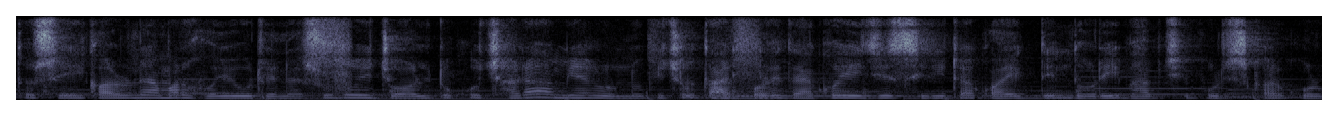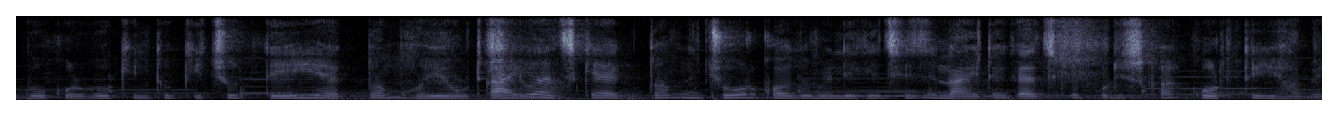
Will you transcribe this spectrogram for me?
তো সেই কারণে আমার হয়ে ওঠে না। শুধু ওই জলটুকু ছাড়া আমি আর অন্য কিছু তারপরে দেখো এই যে সিঁড়িটা কয়েকদিন ধরেই ভাবছি পরিষ্কার করব করব কিন্তু কিছুতেই একদম হয়ে উঠছে তাই আজকে একদম জোর কদমে লেগেছি যে না এটাকে আজকে পরিষ্কার করতেই হবে।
